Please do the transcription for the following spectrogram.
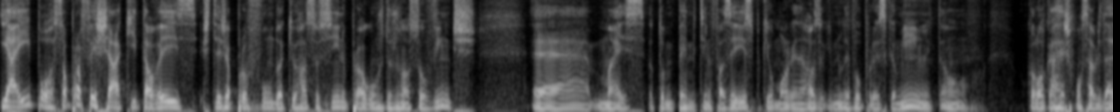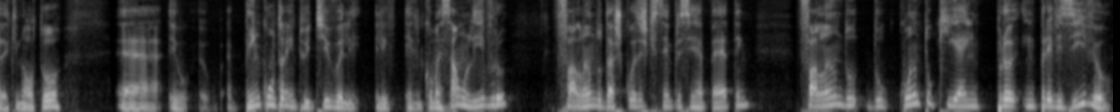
E aí, porra, só para fechar aqui, talvez esteja profundo aqui o raciocínio para alguns dos nossos ouvintes, é, mas eu tô me permitindo fazer isso porque o Morgan House é que me levou por esse caminho, então vou colocar a responsabilidade aqui no autor. É, eu, eu, é bem contraintuitivo ele, ele, ele começar um livro falando das coisas que sempre se repetem, falando do quanto que é impre, imprevisível,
